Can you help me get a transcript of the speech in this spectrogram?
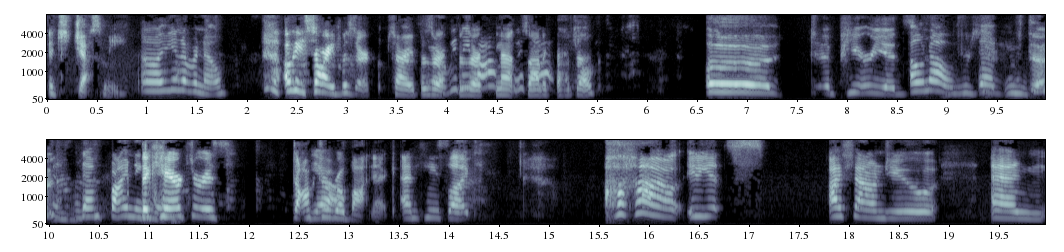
It's just me. Oh, you never know. Okay, sorry, Berserk. Sorry, Berserk. we Berserk, not Sonic that? the Hedgehog. Uh, periods. Oh no, the, The- them finding the him. character is Dr. Yeah. Robotnik, and he's like, haha, idiots, I found you, and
